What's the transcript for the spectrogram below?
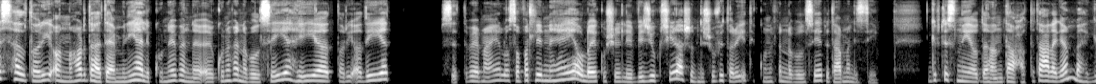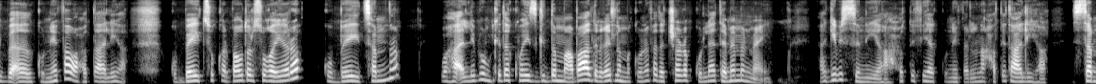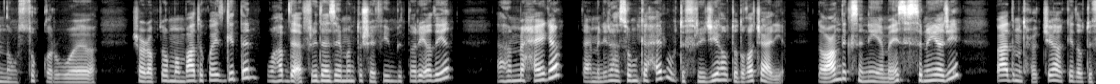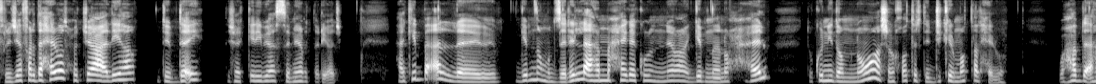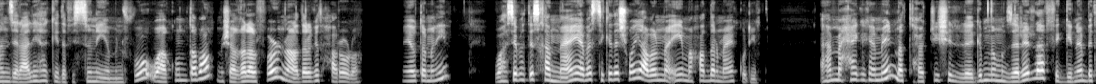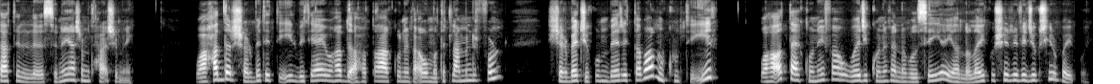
أسهل طريقة النهارده هتعمليها للكنافة الكنافة النابلسية هي الطريقة ديّة، بس اتبعي معايا الوصفات للنهاية و like و share للفيديو كتير عشان تشوفي طريقة الكنافة النابلسية بتتعمل إزاي. جبت صينية ودهنتها وحطيتها على جنب، هاجيب بقى الكنافة وأحط عليها كوباية سكر powder صغيرة، كوباية سمنة، وهاقلبهم كده كويس جدًا مع بعض لغاية لما الكنافة تتشرب كلها تمامًا معايا. هاجيب الصينية هاحط فيها الكنافة اللي أنا حطيت عليها السمنة والسكر وشربتهم من بعض كويس جدًا، وهابدأ أفردها زي ما أنتم شايفين بالطريقة ديّة، أهم حاجة تعملي لها سمك حلو وتفرديها وتضغطي عليها. لو عندك صينية مقاس الصينية دي بعد ما تحطيها كده وتفرديها فردة حلوة تحطيها عليها وتبدئي تشكلي بيها الصينية بالطريقة دي. هاجيب بقى الجبنة موتزاريلا أهم حاجة يكون نوع الجبنة نوعها حلو، تكوني ضامناه عشان خاطر تديكِ المطة الحلوة. وهابدأ هانزل عليها كده في الصينية من فوق، وهاكون طبعًا مشغلة الفرن على درجة حرارة 180 وهاسيبها تسخن معايا بس كده شوية عقبال ما إيه ما أحضّر معايا الكنافة. أهم حاجة كمان ما تحطيش الجبنة موتزاريلا في الجناب بتاعة الصينية عشان ما تحرقش معاكِ. وهاحضّر الشربات التقيل بتاعي وهابدأ أحطها على الكنافة أول ما تطلع من الفرن، الشربات يكون بارد طبعًا ويكون تقيل، وهاقطّع الكنافة وأدي الكنافة النابلسية، يالّا like و share للفيديو كتير، bye bye.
